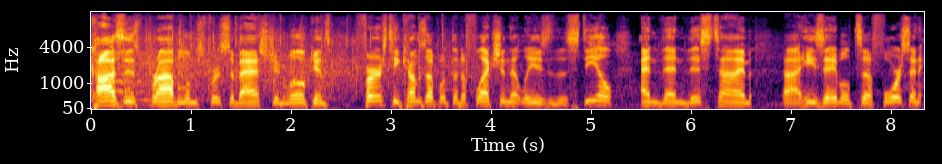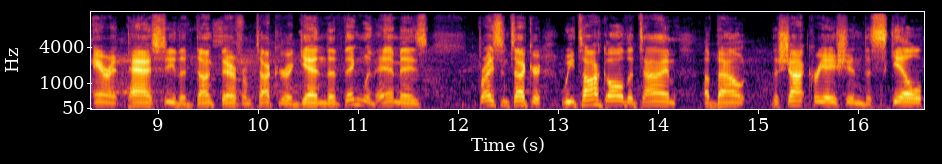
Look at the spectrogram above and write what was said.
causes problems for Sebastian Wilkins. First, he comes up with the deflection that leads to the steal, and then this time uh, he's able to force an errant pass. See the dunk there from Tucker again. The thing with him is Bryson Tucker, we talk all the time about the shot creation, the skill.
